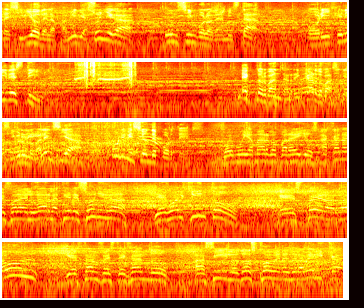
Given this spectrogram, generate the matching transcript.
recibió de la familia Zúñiga un símbolo de amistad, origen y destino. Héctor Banda, Ricardo Vázquez y Bruno Valencia, Univisión Deportes. Fue muy amargo para ellos. Acá no hay fuera de lugar, la tiene Zúñiga. Llegó el quinto. Espera Raúl y están festejando así los dos jóvenes del América.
